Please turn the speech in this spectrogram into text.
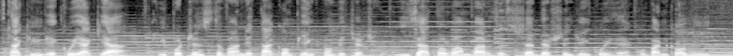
w takim wieku jak ja i poczęstowany taką piękną wycieczką. I za to Wam bardzo serdecznie dziękuję jako bankowi.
